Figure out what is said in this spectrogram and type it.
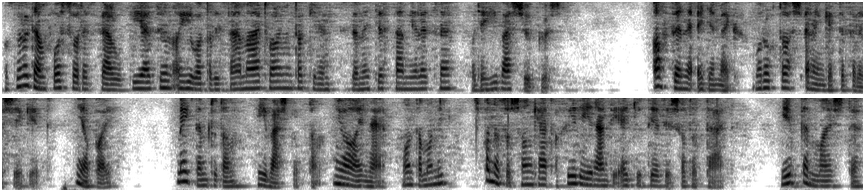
A zölden foszforeszkáló kijelzőn a hivatali szám állt, valamint a 911-es szám jelezve, hogy a hívás sürgős. A fene egye meg, morogta, s elengedte feleségét. Mi a baj? Még nem tudom, hívást kaptam. Jaj, ne, mondta Monik, és panaszos hangját a férje iránti együttérzés hatott át. Éppen ma este,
